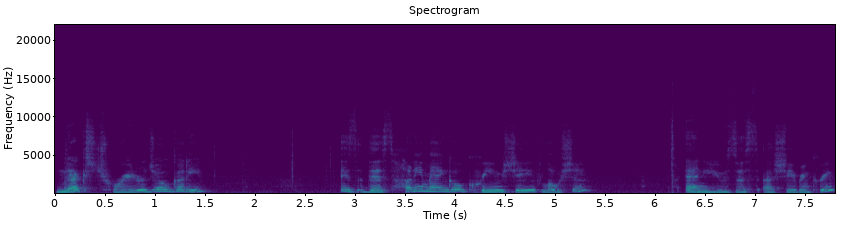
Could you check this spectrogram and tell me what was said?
Next Trader Joe goodie is this Honey Mango Cream Shave Lotion. And use this as shaving cream.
